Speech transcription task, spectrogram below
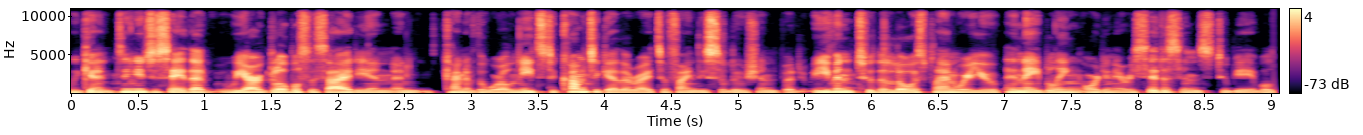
we continue to say that we are a global society and, and kind of the world needs to come together, right, to find these solutions. But even to the lowest plan where you're enabling ordinary citizens to be able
